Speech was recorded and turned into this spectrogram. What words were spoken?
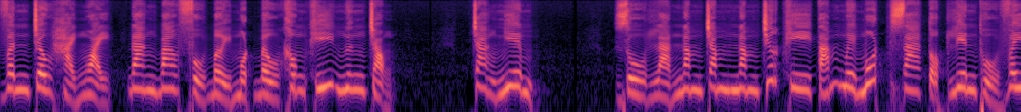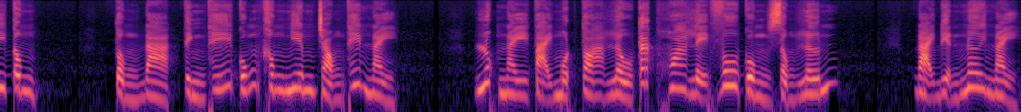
Vân Châu Hải ngoại đang bao phủ bởi một bầu không khí ngưng trọng. Trang nghiêm. Dù là 500 năm trước khi 81 gia tộc liên thủ vây công. Tổng đà, tình thế cũng không nghiêm trọng thế này. Lúc này tại một tòa lầu các hoa lệ vô cùng rộng lớn. Đại điện nơi này.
